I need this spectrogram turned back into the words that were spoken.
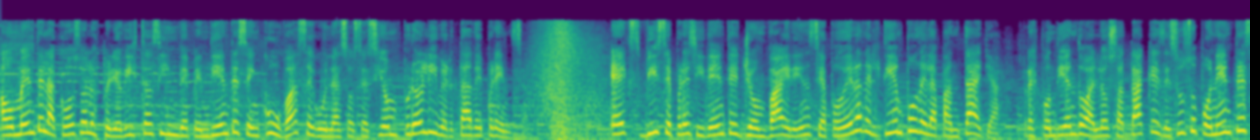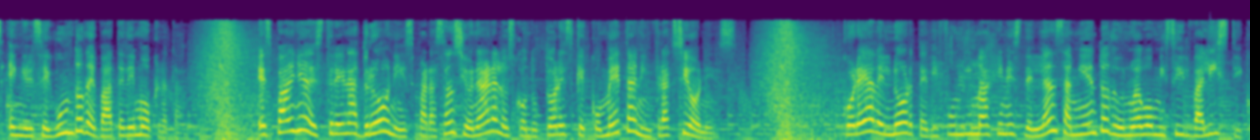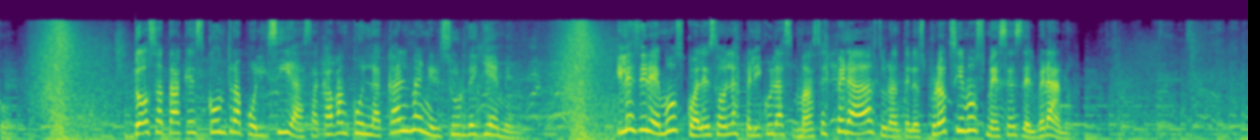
Aumenta el acoso a los periodistas independientes en Cuba, según la Asociación Pro Libertad de Prensa. Ex vicepresidente John Biden se apodera del tiempo de la pantalla, respondiendo a los ataques de sus oponentes en el segundo debate demócrata. España estrena drones para sancionar a los conductores que cometan infracciones. Corea del Norte difunde imágenes del lanzamiento de un nuevo misil balístico. Dos ataques contra policías acaban con la calma en el sur de Yemen. Y les diremos cuáles son las películas más esperadas durante los próximos meses del verano.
